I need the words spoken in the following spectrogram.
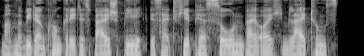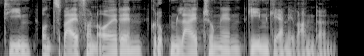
Machen wir wieder ein konkretes Beispiel. Ihr seid vier Personen bei euch im Leitungsteam und zwei von euren Gruppenleitungen gehen gerne wandern.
